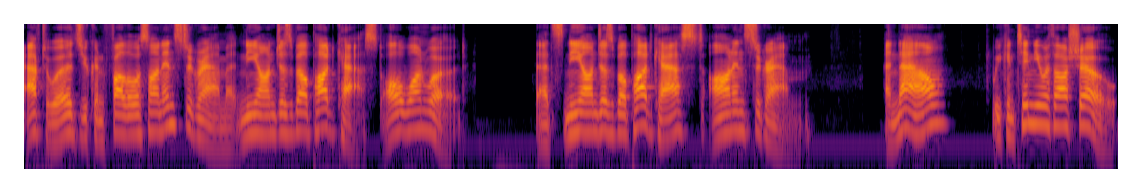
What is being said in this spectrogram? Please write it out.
Afterwards, you can follow us on Instagram at Neon Jezebel Podcast, all one word. That's Neon Jezebel Podcast on Instagram. And now, we continue with our show.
